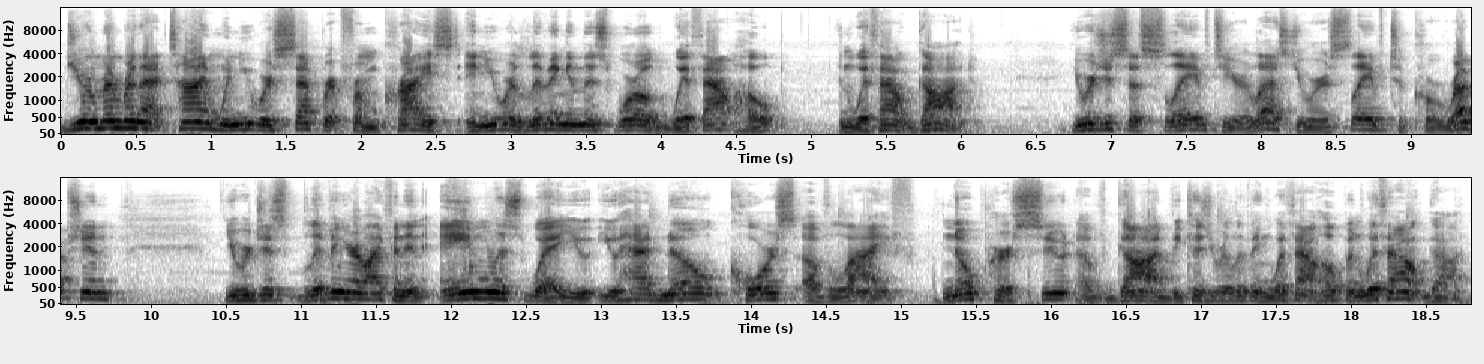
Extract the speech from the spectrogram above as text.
do you remember that time when you were separate from Christ and you were living in this world without hope and without God? You were just a slave to your lust. You were a slave to corruption. You were just living your life in an aimless way. You, you had no course of life no pursuit of God because you were living without hope and without God.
